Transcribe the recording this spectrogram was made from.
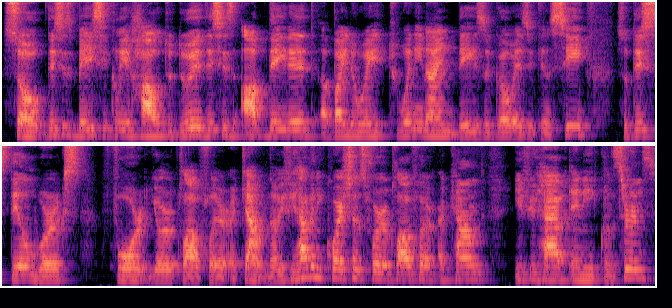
So this is basically how to do it. This is updated, uh, by the way, 29 days ago, as you can see. So this still works for your Cloudflare account. Now, if you have any questions for your Cloudflare account, if you have any concerns,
